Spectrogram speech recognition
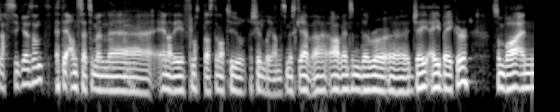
klassiker, sant? Dette er ansett som en, eh, en av de flotteste naturskildringene som er skrevet av en som heter eh, J.A. Baker, som var en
